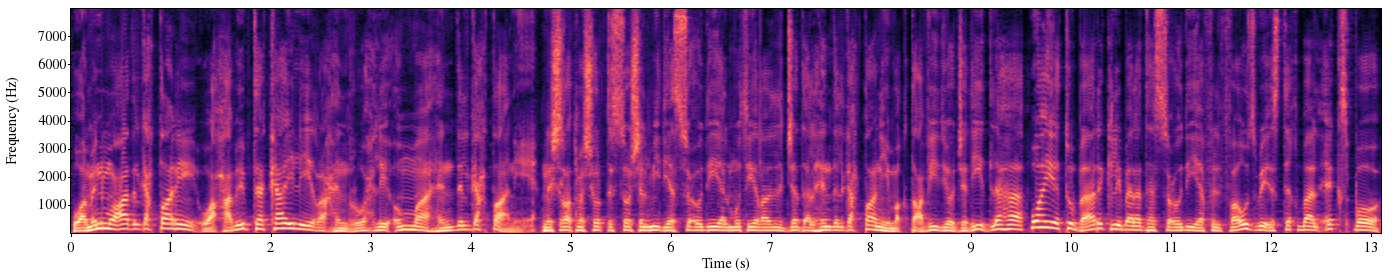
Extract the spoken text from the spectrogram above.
ومن معاذ القحطاني وحبيبته كايلي راح نروح لأمه هند القحطاني. نشرت مشهورة ال social media السعودية المثيرة للجدل هند القحطاني مقطع فيديو جديد لها وهي تبارك لبلدها السعودية في الفوز باستقبال استقبال إكسبو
